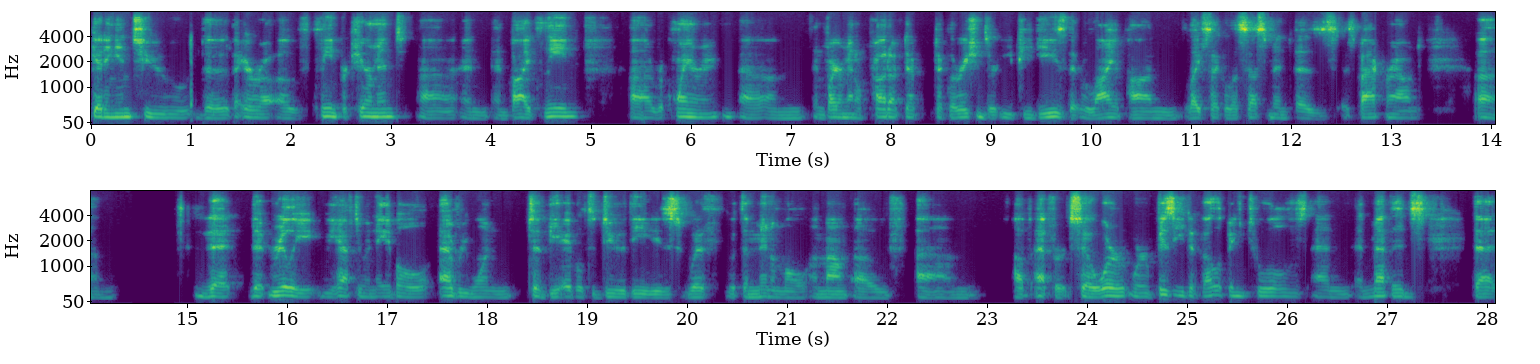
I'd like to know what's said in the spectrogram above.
getting into the, the era of clean procurement uh, and, and buy clean, uh, requiring um, environmental product de declarations or EPDs that rely upon life cycle assessment as, as background. Um, that that really we have to enable everyone to be able to do these with with the minimal amount of um, of effort. So we're we're busy developing tools and and methods that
